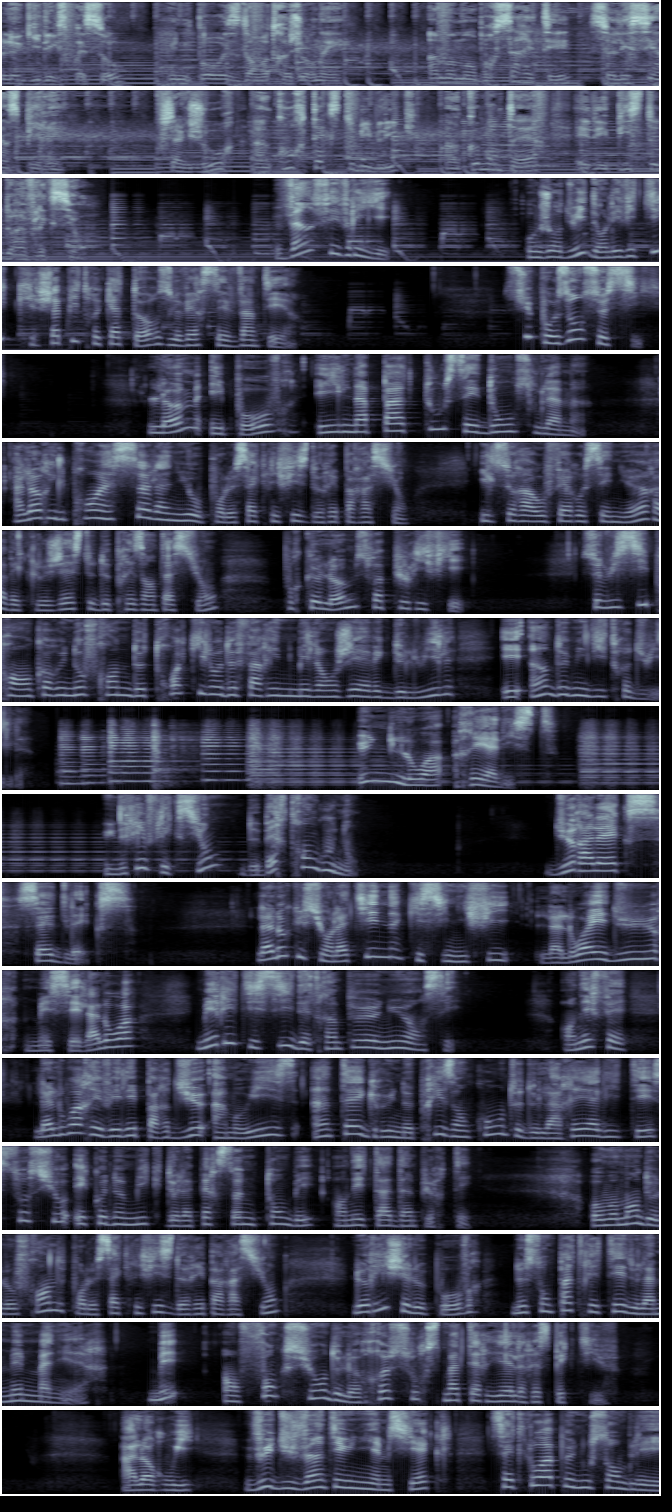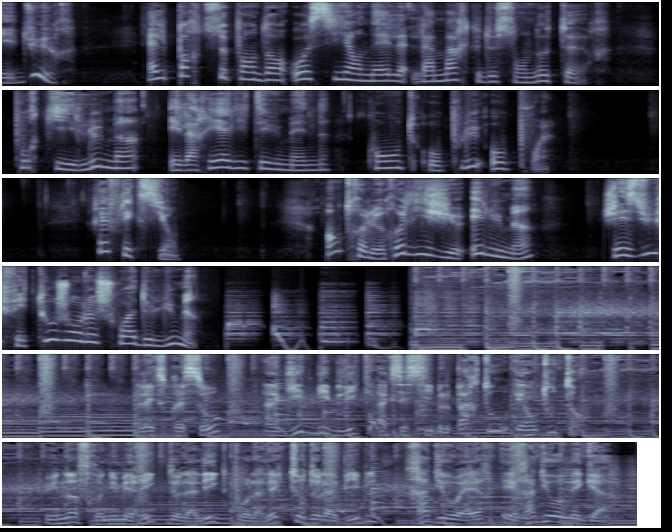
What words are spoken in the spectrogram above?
Le guide expresso, une pause dans votre journée. Un moment pour s'arrêter, se laisser inspirer. Chaque jour, un court texte biblique, un commentaire et des pistes de réflexion. 20 février. Aujourd'hui dans Lévitique chapitre 14, le verset 21. Supposons ceci. L'homme est pauvre et il n'a pas tous ses dons sous la main. Alors il prend un seul agneau pour le sacrifice de réparation. Il sera offert au Seigneur avec le geste de présentation pour que l'homme soit purifié. Celui-ci prend encore une offrande de 3 kilos de farine mélangée avec de l'huile et un demi-litre d'huile. Une loi réaliste. Une réflexion de Bertrand Gounon. Duralex sed lex. La locution latine, qui signifie la loi est dure, mais c'est la loi, mérite ici d'être un peu nuancée. En effet, la loi révélée par Dieu à Moïse intègre une prise en compte de la réalité socio-économique de la personne tombée en état d'impureté. Au moment de l'offrande pour le sacrifice de réparation, le riche et le pauvre ne sont pas traités de la même manière, mais en fonction de leurs ressources matérielles respectives. Alors oui, Vue du XXIe siècle, cette loi peut nous sembler dure. Elle porte cependant aussi en elle la marque de son auteur, pour qui l'humain et la réalité humaine comptent au plus haut point. Réflexion. Entre le religieux et l'humain, Jésus fait toujours le choix de l'humain. L'Expresso, un guide biblique accessible partout et en tout temps une offre numérique de la Ligue pour la lecture de la Bible, Radio Air et Radio Omega.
